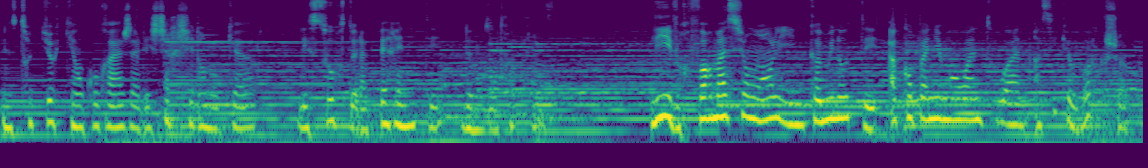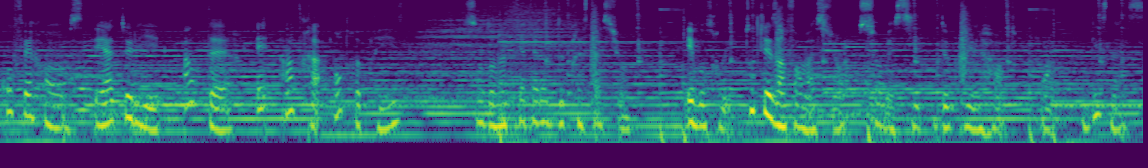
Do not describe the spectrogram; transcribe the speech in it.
une structure qui encourage à aller chercher dans nos cœurs les sources de la pérennité de nos entreprises. Livres, formations en ligne, communautés, accompagnement one-to-one, ainsi que workshops, conférences et ateliers inter- et intra-entreprises sont dans notre catalogue de prestations. Et vous trouvez toutes les informations sur le site de greenheart.business.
